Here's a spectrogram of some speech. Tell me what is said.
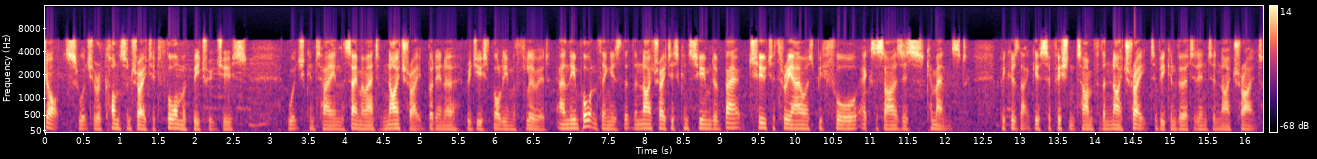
shots, which are a concentrated form of beetroot juice, mm -hmm. which contain the same amount of nitrate but in a reduced volume of fluid. And the important thing is that the nitrate is consumed about two to three hours before exercise is commenced because that gives sufficient time for the nitrate to be converted into nitrite.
